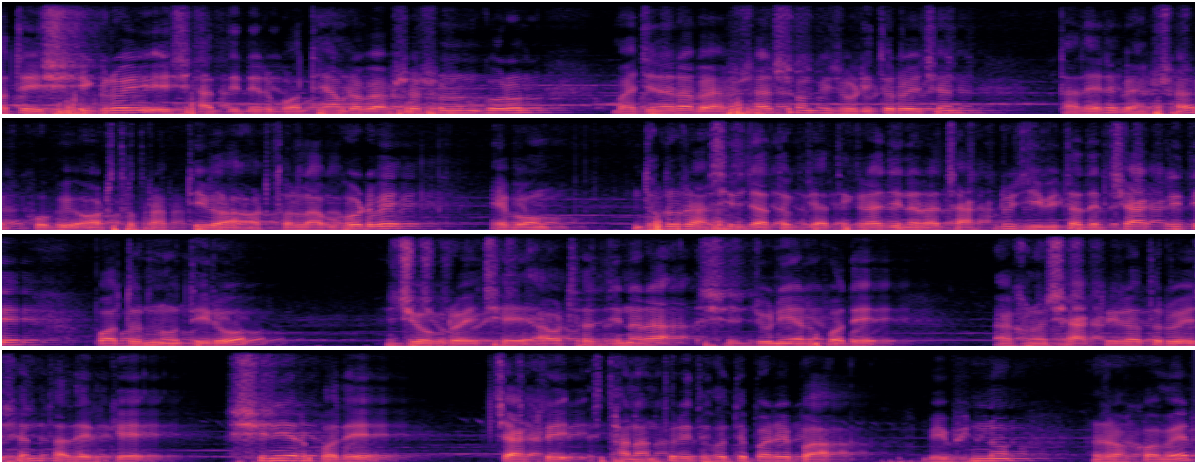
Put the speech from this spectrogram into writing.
অতি শীঘ্রই এই সাত দিনের মধ্যে আমরা ব্যবসা শুরু করুন বা যেনারা ব্যবসার সঙ্গে জড়িত রয়েছেন, তাদের ব্যবসার খুবই অর্থপ্রাপ্তি বা অর্থ লাভ ঘটবে এবং ধনু রাশির জাতক জাতিকরা যেনারা চাকরিজীবী, তাদের চাকরিতে পদোন্নতিরও যোগ রয়েছে। অর্থাৎ যেনারা জুনিয়র পদে এখনও চাকরিরত রয়েছেন, তাদেরকে সিনিয়র পদে চাকরি স্থানান্তরিত হতে পারে বা বিভিন্ন রকমের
